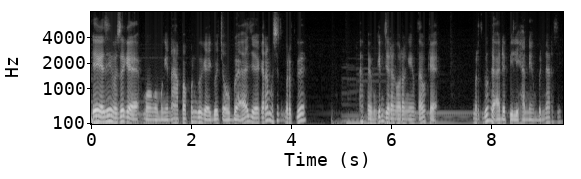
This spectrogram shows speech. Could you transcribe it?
Iya gak sih? Maksudnya kayak mau ngomongin apa pun gue kayak gue coba aja. Karena maksud menurut gue apa ya? Mungkin jarang orang yang tahu kayak menurut gue nggak ada pilihan yang benar sih.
